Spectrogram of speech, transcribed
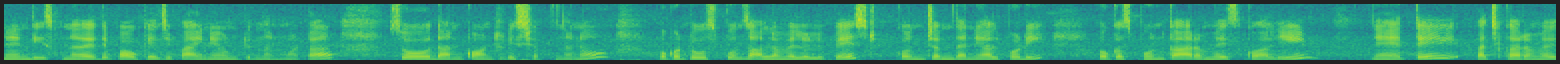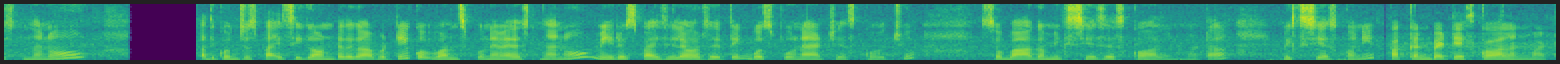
నేను తీసుకున్నది అయితే పావు కేజీ పైనే ఉంటుందన్నమాట. సో దాని క్వాంటిటీస్ చెప్తున్నాను. ఒక టూ స్పూన్స్ అల్లం వెల్లుల్లి పేస్ట్ కొంచెం ధనియాల పొడి ఒక స్పూన్ కారం వేసుకోవాలి. నేనైతే పచ్చికారం వేస్తున్నాను. అది కొంచెం స్పైసీగా ఉంటుంది కాబట్టి వన్ స్పూనే వేస్తున్నాను. మీరు స్పైసీ లవర్స్ అయితే ఇంకో స్పూన్ యాడ్ చేసుకోవచ్చు. సో బాగా మిక్స్ చేసేసుకోవాలన్నమాట. మిక్స్ చేసుకొని పక్కన పెట్టేసుకోవాలన్నమాట.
